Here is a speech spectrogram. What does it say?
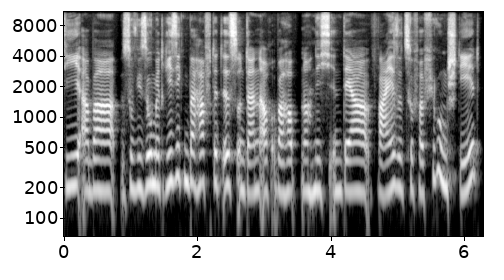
die aber sowieso mit Risiken behaftet ist und dann auch überhaupt noch nicht in der Weise zur Verfügung steht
